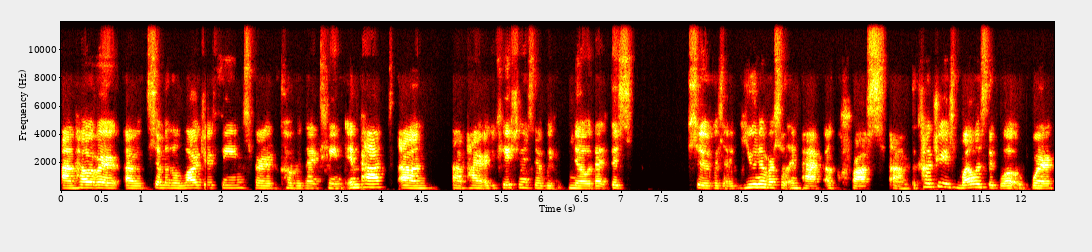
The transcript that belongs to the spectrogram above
Um, however, uh, some of the larger themes for COVID-19 impact on um, higher education is that we know that this of was a universal impact across um, the country as well as the globe, where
